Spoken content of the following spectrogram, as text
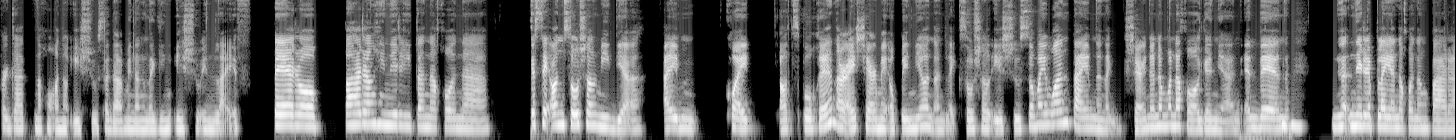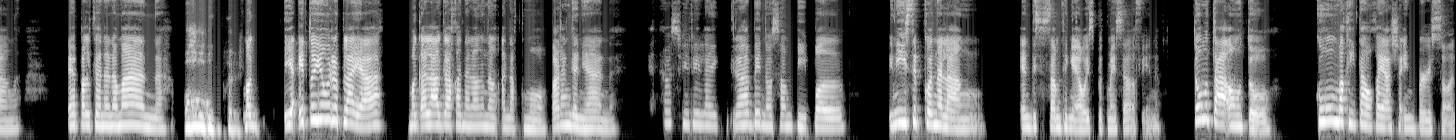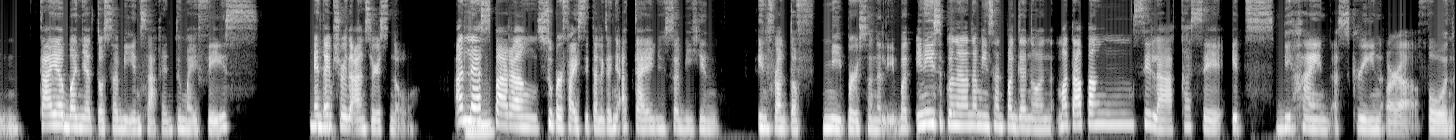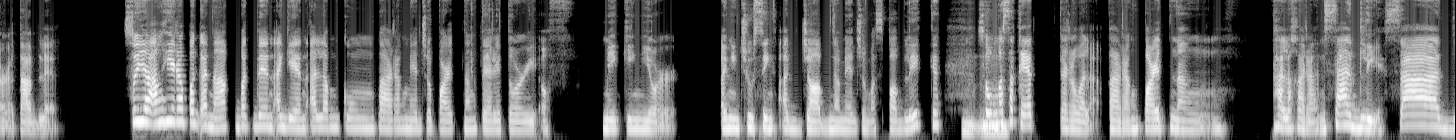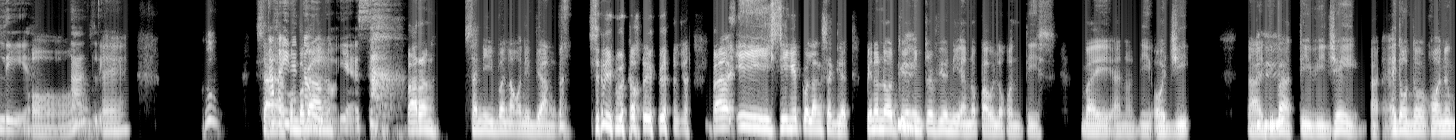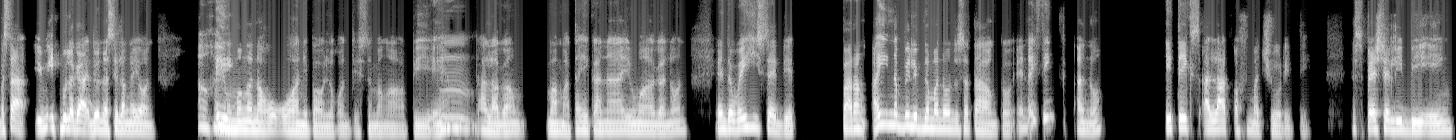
forgot na kung anong issue sa dami ng naging issue in life. Pero parang hiniritan ako na kasi on social media, I'm quite outspoken or I share my opinion on like social issues. So may one time na nag-share na naman ako, ganyan. And then, Mhm. ni- nireplyan ako ng parang, epal ka na naman. Oh my Yeah, ito yung reply ah, mag-alaga ka na lang ng anak mo. Parang ganyan. I was really like, grabe no, some people, iniisip ko na lang, and this is something I always put myself in. Tong taong to, kung makita ko kaya siya in person, kaya ba niya to sabihin sa akin to my face? And I'm sure the answer is no. Unless Mhm. parang super feisty talaga niya at kaya niya sabihin in front of me personally. But iniisip ko na lang na minsan pag ganon, matapang sila kasi it's behind a screen or a phone or a tablet. So yeah, ang hirap pag anak, but then again, alam kong parang medyo part ng territory of making your, I mean, choosing a job na medyo mas public. So Mm-mm. masakit, pero wala. Parang part ng halakaran. Sadly, sadly. Oo. Sadly. Eh. Sa, Kakainit kumbaga, ng ulo, yes. parang saniban ako ni Bianca. saniban ako ni Bianca. Parang isingit ko lang saglit. Pinanood ko yung Mm. interview ni ano Paulo Contis by ano ni OG. Ah, Mhm. 'di ba? TVJ. Ah, I don't know kung anong basta yung Itbulaga doon na sila ngayon. Okay. Eh, yung mga nakukuha ni Paulo Contis na mga PM, Mm. talagang mamatay ka na, yung mga ganon. And the way he said it, parang, ay, nabilib naman doon sa taong to. And I think, ano, it takes a lot of maturity. Especially being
